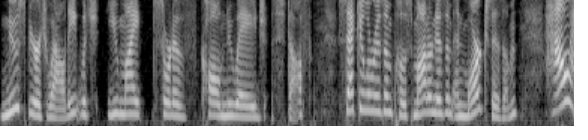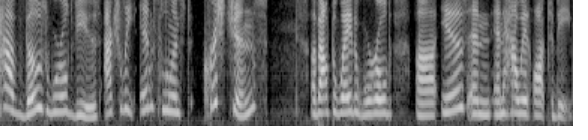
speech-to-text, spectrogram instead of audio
new spirituality, which you might sort of call New Age stuff, secularism, postmodernism, and Marxism, how have those worldviews actually influenced Christians about the way the world uh, is and, and how it ought to be?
